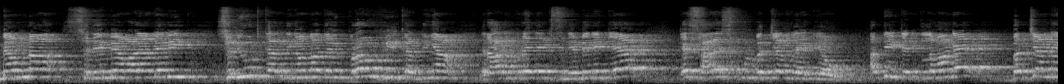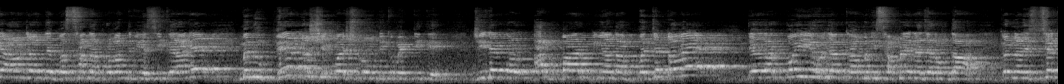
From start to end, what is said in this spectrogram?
ਮੈਂ ਉਹਨਾਂ ਸਿਨੇਮਿਆਂ ਵਾਲਿਆਂ ਦੇ ਵੀ ਸਲੂਟ ਕਰਦੀ ਹਾਂ, ਉਹਨਾਂ ਤੇ ਵੀ ਪ੍ਰਾਊਡ ਫੀਲ ਕਰਦੀ ਹਾਂ। ਰਾਜਪੁਰੇ ਦੇ ਇੱਕ ਸਿਨੇਮੇ ਨੇ ਕਿਹਾ ਕਿ ਸਾਰੇ ਸਕੂਲ ਬੱਚਿਆਂ ਨੂੰ ਲੈ ਕੇ ਆਓ। ਅੱਧੀ ਟਿਕਟ ਲਵਾਂਗੇ, ਬੱਚਿਆਂ ਦੇ ਆਉਣ ਜਾਣ ਦੇ ਬੱਸਾਂ ਦਾ ਪ੍ਰਬੰਧ ਵੀ ਅਸੀਂ ਕਰਾਂਗੇ। ਮੈਨੂੰ ਫੇਰ ਤੋਂ ਸ਼ਿਕਵਾ ਸ਼੍ਰੋਮਣੀ ਕਮੇਟੀ ਤੇ, ਜਿਹਦੇ ਕੋਲ ਅਰਬਾਂ ਰੁਪਈਆਂ ਦਾ ਬਜਟ ਹੋਵੇ ਤੇ ਉਹਦਾ ਕੋਈ ਇਹੋ ਜਿਹਾ ਕੰਮ ਨਹੀਂ ਸਾਹਮਣੇ ਨਜ਼ਰ ਆਉਂਦਾ। ਉਹਨਾਂ ਨੇ ਸਿੱਖ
